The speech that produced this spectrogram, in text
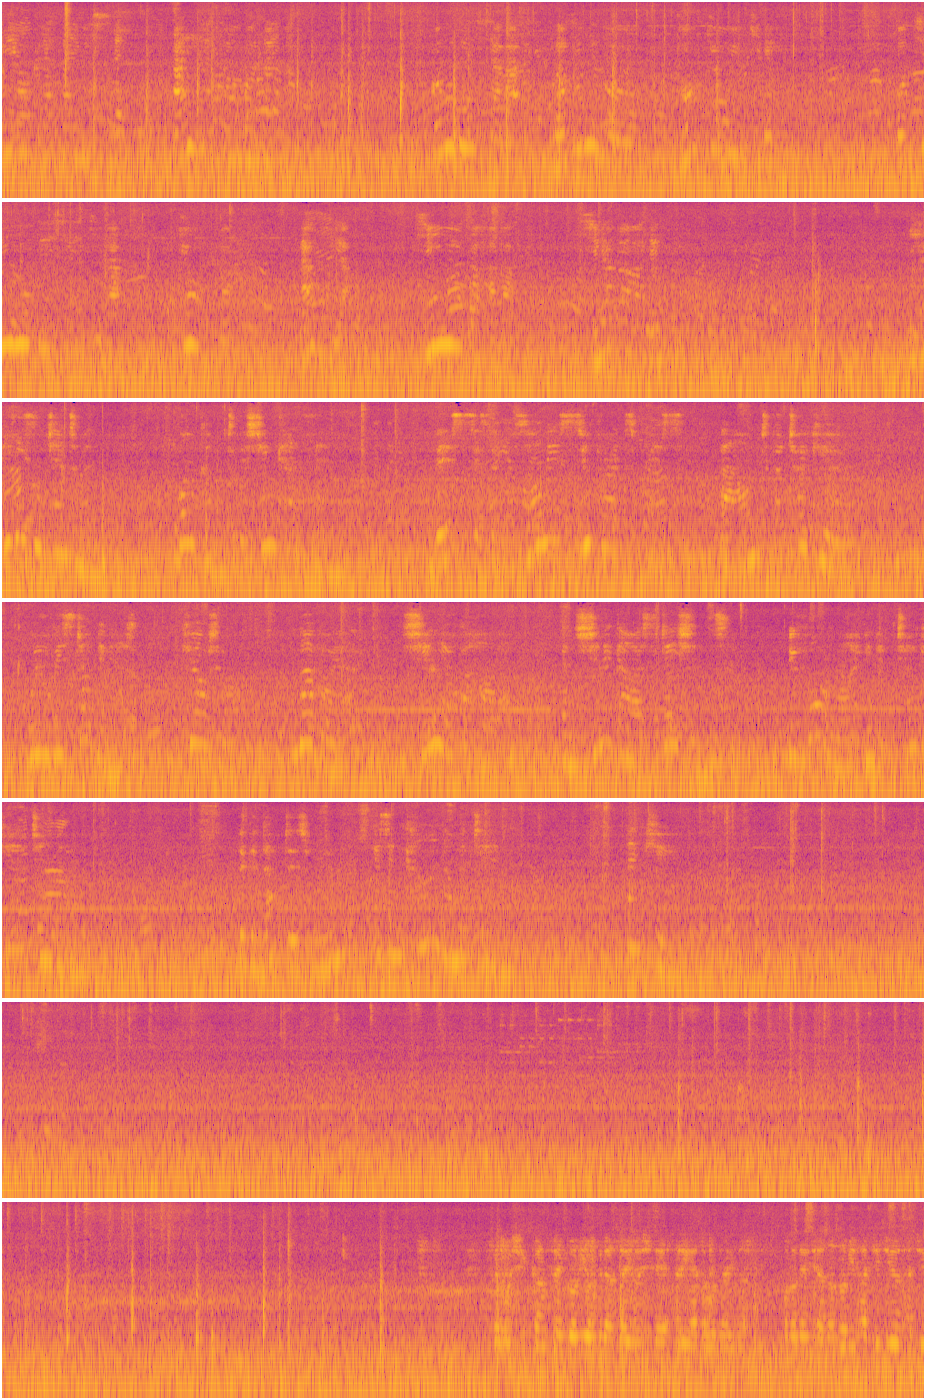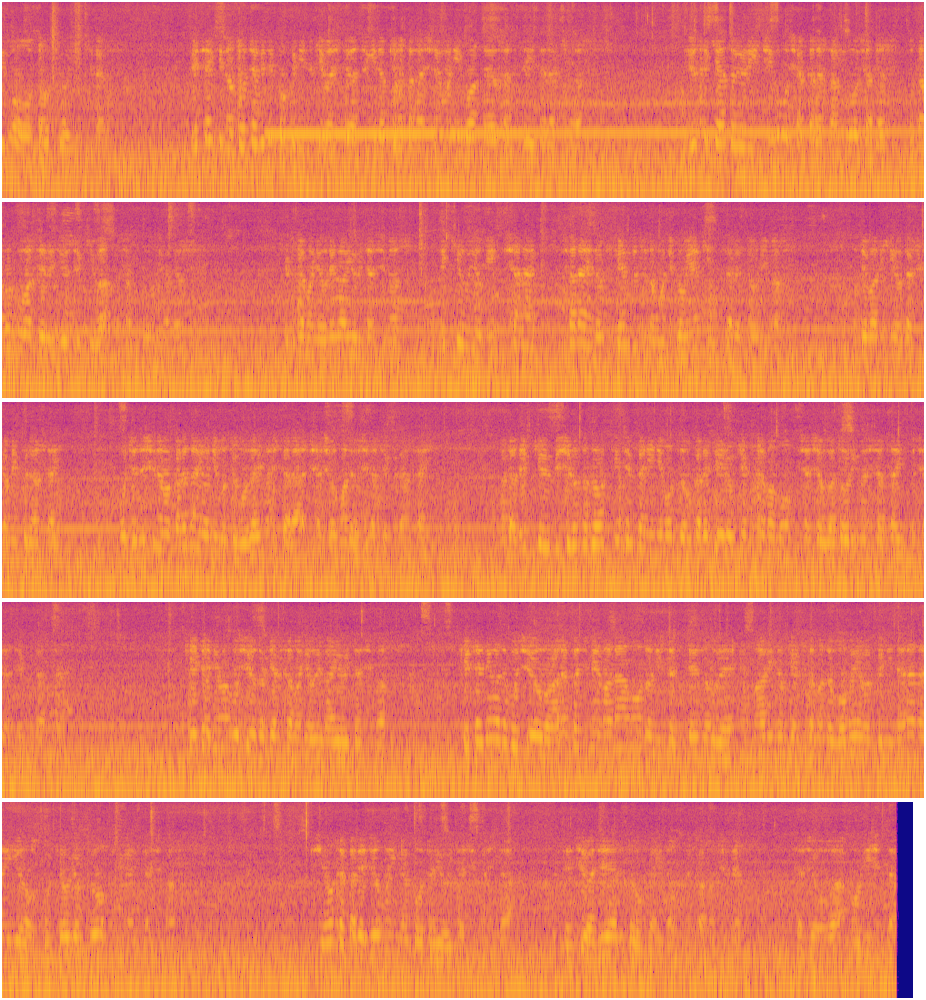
ご利用くださいましてありがとうございますこの電車はのぞみ号東京行きですご注意の停車駅は京都名古屋新横浜品川です Ladies and gentlemen, welcome to the Shinkansen. This is the Nozomi Super Express bound for Tokyo. Shin Yokohama, and Shinagawa stations before arriving at Tokyo Junction. The conductor's room is in car number 10. Thank you. 新幹線ご利用くださいましてありがとうございます。この電車のぞみ88号を東京行きです。電車駅の到着時刻につきましては次の京都発車後にご案内をさせていただきます。重席跡より1号車から3号車です。おタバコを忘れる重席は3号車です。お客様にお願いをいたします。駅及び車内車内の危険物の持ち込みは禁止されております。お手割り金を確かめください。持ち主のわからないお荷物ございましたら車掌までお知らせください。またデッキ及び後ろのドア付近床に荷物を置かれているお客様も車掌が通りました際お知らせください携帯電話ご使用のお客様にお願いをいたします携帯電話のご使用はあらかじめマナーモードに設定の上周りのお客様のご迷惑にならないようご協力をお願いいたします。新大阪で乗務員が交代をいたしました運転手は JR 東海の中町です車掌は森下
